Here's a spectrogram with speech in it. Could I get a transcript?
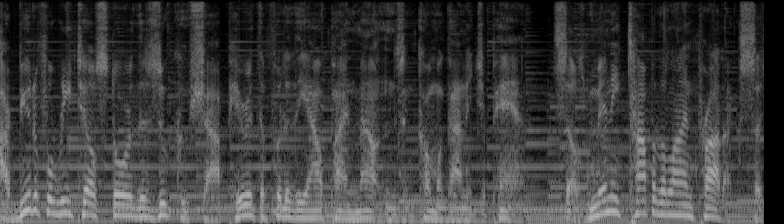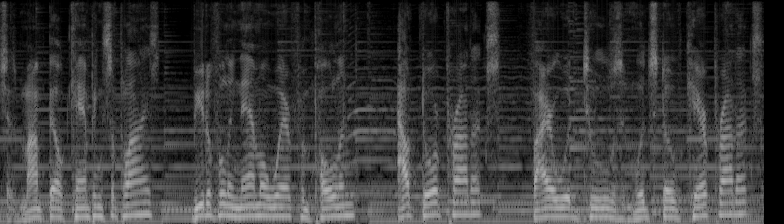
Our beautiful retail store, the Zuku Shop, here at the foot of the Alpine Mountains in Komagane, Japan, sells many top-of-the-line products such as Montbell camping supplies, beautiful enamelware from Poland, outdoor products, firewood tools and wood stove care products,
